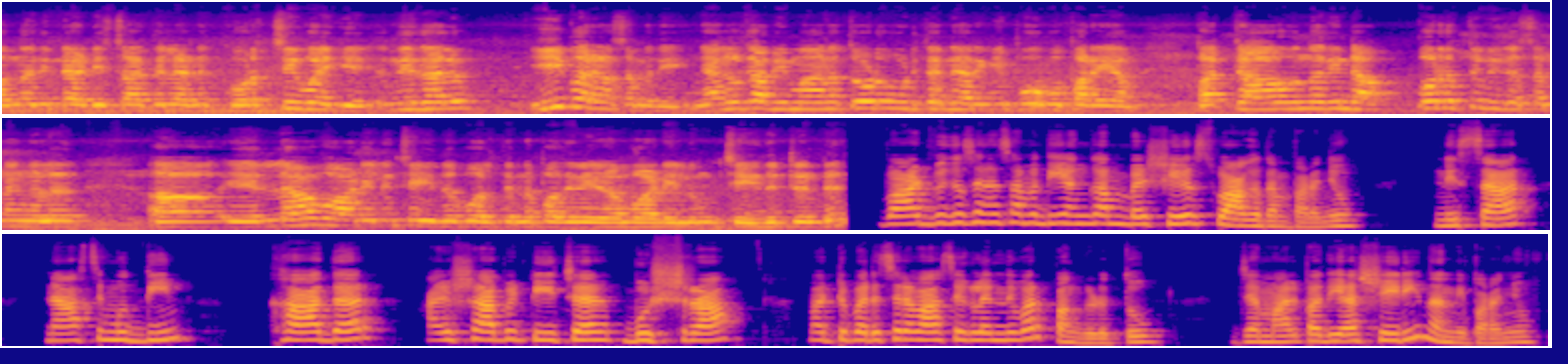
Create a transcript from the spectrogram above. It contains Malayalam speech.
വന്നതിന്റെ അടിസ്ഥാനത്തിലാണ് കുറച്ച് വൈകി. എന്നിരുന്നാലും ഈ ഭരണസമിതി ഞങ്ങൾക്ക് അഭിമാനത്തോടു കൂടി തന്നെ ഇറങ്ങി പോകുമ്പോൾ പറയാം പറ്റാവുന്നതിന്റെ അപ്പുറത്ത് വികസനങ്ങൾ എല്ലാ വാർഡിലും ചെയ്ത പോലെ തന്നെ പതിനേഴാം വാർഡിലും ചെയ്തിട്ടുണ്ട്. വാർഡ് വികസന സമിതി അംഗം ബഷീർ സ്വാഗതം പറഞ്ഞു. നിസാർ നാസിമുദ്ദീൻ ഖാദർ ഐഷാബി ടീച്ചർ ബുഷ്ര മറ്റു പരിസരവാസികൾ എന്നിവർ പങ്കെടുത്തു. ജമാൽ പതിയാശ്ശേരി നന്ദി പറഞ്ഞു.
